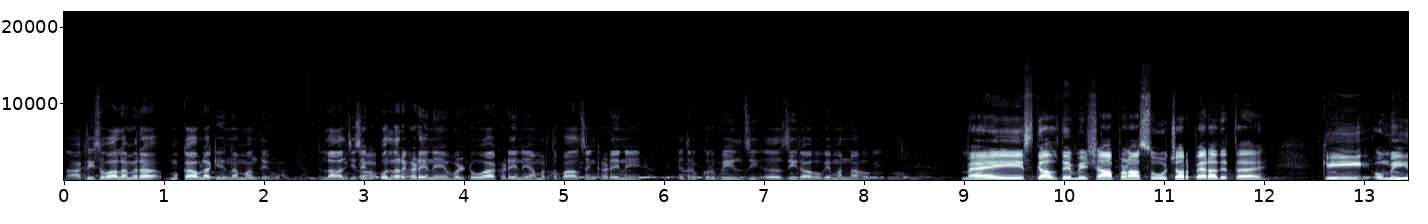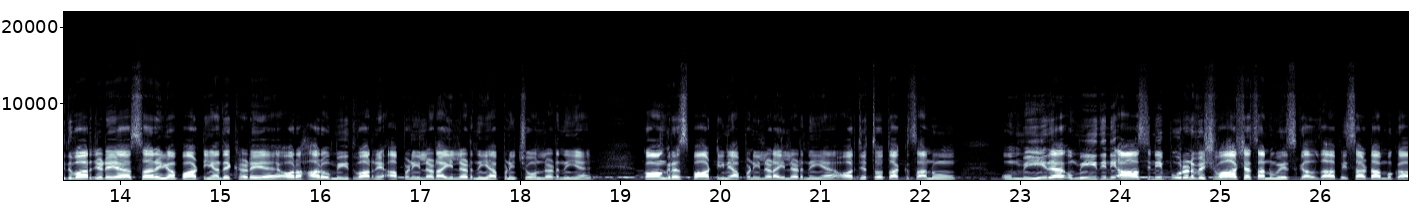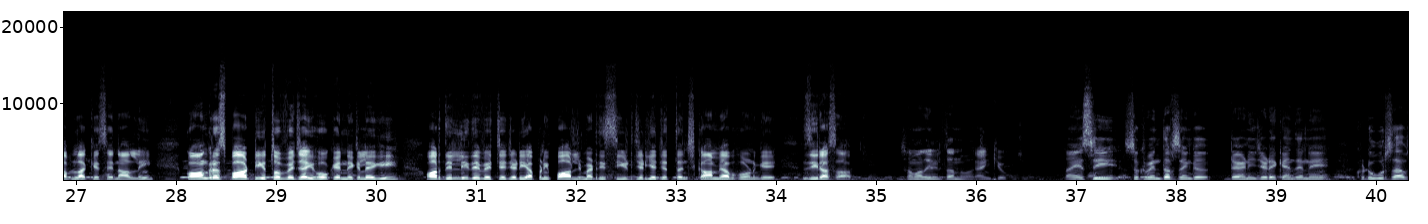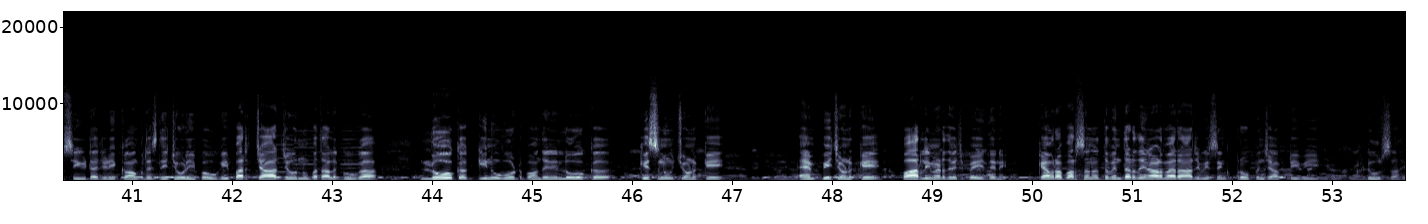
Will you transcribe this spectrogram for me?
ਤਾਂ ਆਖਰੀ ਸਵਾਲ ਆ ਮੇਰਾ ਮੁਕਾਬਲਾ ਕਿਹਦੇ ਨਾਲ ਮੰਨਦੇ ਹੋ? ਲਾਲਜੀਤ ਸਿੰਘ ਭੁੱਲਰ ਖੜੇ ਨੇ ਵਲਟੋਆ ਖੜੇ ਨੇ ਅਮਰਤਪਾਲ ਸਿੰਘ ਖੜੇ ਨੇ ਇਧਰ ਕੁਰਬੀਲ ਜ਼ੀਰਾ ਹੋ ਗਏ ਮੰਨਾ ਹੋ ਗਏ। ਮੈਂ ਇਸ ਗੱਲ ਤੇ ਹਮੇਸ਼ਾ ਆਪਣਾ ਸੋਚ ਔਰ ਪਹਿਰਾ ਦਿੱਤਾ ਹੈ ਕਿ ਉਮੀਦਵਾਰ ਜਿਹੜੇ ਆ ਸਾਰੀਆਂ ਪਾਰਟੀਆਂ ਦੇ ਖੜੇ ਆ ਔਰ ਹਰ ਉਮੀਦਵਾਰ ਨੇ ਆਪਣੀ ਲੜਾਈ ਲੜਨੀ ਹੈ ਆਪਣੀ ਚੋਣ ਲੜਨੀ ਹੈ। ਕਾਂਗਰਸ ਪਾਰਟੀ ਨੇ ਆਪਣੀ ਲੜਾਈ ਲੜਨੀ ਹੈ ਔਰ ਜਿੱਥੋਂ ਤੱਕ ਸਾਨੂੰ ਉਮੀਦ ਹੈ ਉਮੀਦ ਹੀ ਨਹੀਂ ਆਸ ਨਹੀਂ ਪੂਰਨ ਵਿਸ਼ਵਾਸ ਹੈ ਸਾਨੂੰ ਇਸ ਗੱਲ ਦਾ ਵੀ ਸਾਡਾ ਮੁਕਾਬਲਾ ਕਿਸੇ ਨਾਲ ਨਹੀਂ। ਕਾਂਗਰਸ ਪਾਰਟੀ ਇੱਥੋਂ ਵਿਜয়ੀ ਹੋ ਕੇ ਨਿਕਲੇਗੀ ਔਰ ਦਿੱਲੀ ਦੇ ਵਿੱਚ ਜਿਹੜੀ ਆਪਣੀ ਪਾਰਲੀਮੈਂਟ ਦੀ ਸੀਟ ਜਿਹੜੀ ਹੈ ਜਿੱਤਣ 'ਚ ਕਾਮਯਾਬ ਹੋਣਗੇ ਜ਼ੀਰਾ ਸਾਹਿਬ। ਸਮਾਂ ਦੇਣ ਲਈ ਧੰਨਵਾਦ। ਥੈਂਕ ਯੂ ਤਾਂ ਇਹ ਸੀ ਸੁਖਵਿੰਦਰ ਸਿੰਘ ਡੈਣੀ ਜਿਹੜੇ ਕਹਿੰਦੇ ਨੇ ਖਡੂਰ ਸਾਹਿਬ ਸੀਟ ਆ ਜਿਹੜੀ ਕਾਂਗਰਸ ਦੀ ਝੋਲੀ ਪਊਗੀ, ਪਰ 4 ਜੂਨ ਨੂੰ ਪਤਾ ਲੱਗੂਗਾ ਲੋਕ ਕਿਹਨੂੰ ਵੋਟ ਪਾਉਂਦੇ ਨੇ, ਲੋਕ ਕਿਸ ਨੂੰ ਚੁਣ ਕੇ ਐਮਪੀ ਚੁਣ ਕੇ ਪਾਰਲੀਮੈਂਟ ਦੇ ਵਿੱਚ ਭੇਜਦੇ ਨੇ। ਕੈਮਰਾ ਪਰਸਨ ਦਵਿੰਦਰ ਦੇ ਨਾਲ ਮੈਂ ਰਾਜਵੀਰ ਸਿੰਘ, ਪ੍ਰੋ ਪੰਜਾਬ ਟੀਵੀ, ਖਡੂਰ ਸਾਹਿਬ।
